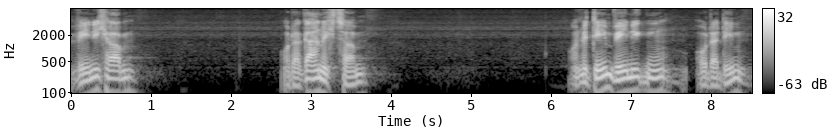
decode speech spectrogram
wenig haben oder gar nichts haben und mit dem wenigen oder dem,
